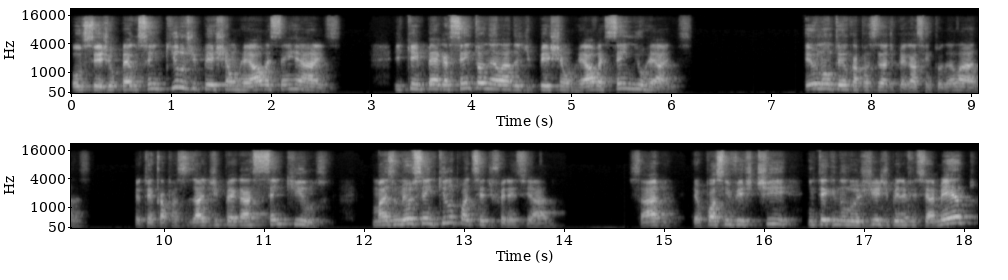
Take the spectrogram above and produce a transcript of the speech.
ou seja, eu pego 100 quilos de peixe a um real, é 100 reais. E quem pega 100 toneladas de peixe a um real é 100 mil reais. Eu não tenho capacidade de pegar 100 toneladas. Eu tenho capacidade de pegar 100 quilos. Mas o meu 100 kg pode ser diferenciado, sabe? Eu posso investir em tecnologias de beneficiamento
